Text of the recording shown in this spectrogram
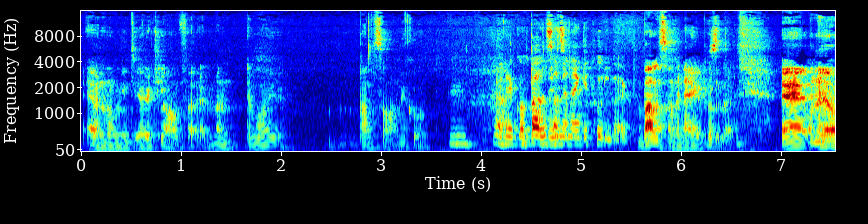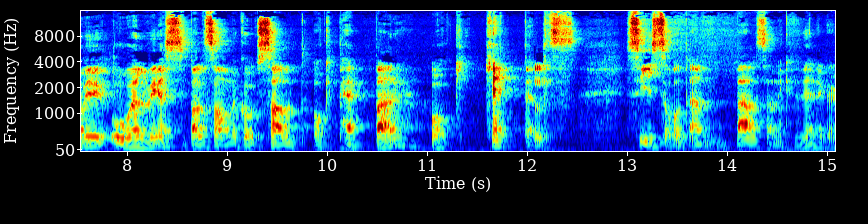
Även om de inte gör reklam för det. Men det var ju balsamico. Mm. Ja, vi Balsamvinägerpulver. Balsamvinägerpulver. Eh, och nu har vi OLVs balsamico, salt och peppar och Kettles sea salt and balsamic vinegar.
